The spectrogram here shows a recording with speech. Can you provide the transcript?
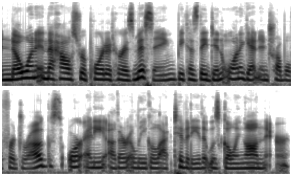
and no one in the house reported her as missing because they didn't want to get in trouble for drugs or any other illegal activity that was going on there.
